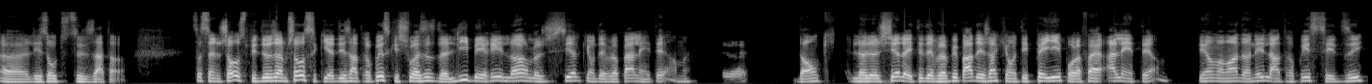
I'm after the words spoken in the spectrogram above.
euh, les autres utilisateurs. Ça, c'est une chose. Puis deuxième chose, c'est qu'il y a des entreprises qui choisissent de libérer leur logiciel qu'ils ont développé à l'interne. Donc, le logiciel a été développé par des gens qui ont été payés pour le faire à l'interne. Puis à un moment donné, l'entreprise s'est dit,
